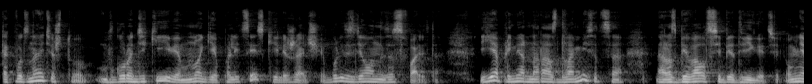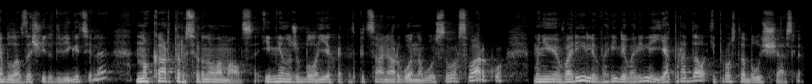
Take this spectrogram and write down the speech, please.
Так вот, знаете, что в городе Киеве многие полицейские лежачие были сделаны из асфальта. И я примерно раз в два месяца разбивал себе двигатель. У меня была защита двигателя, но картер все равно ломался. И мне нужно было ехать на специальную аргоновую сварку. Мне ее варили, варили, варили. Я продал и просто был счастлив.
